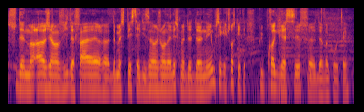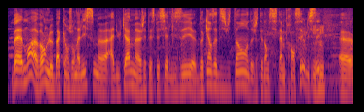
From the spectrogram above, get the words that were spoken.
soudainement ah j'ai envie de faire euh, de me spécialiser en journalisme de données ou c'est quelque chose qui a été plus progressif euh, de votre côté? Ben, moi, avant le bac en journalisme euh, à l'UCAM, j'étais spécialisé de 15 à 18 ans, j'étais dans le système français au lycée. Mhm. Euh,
